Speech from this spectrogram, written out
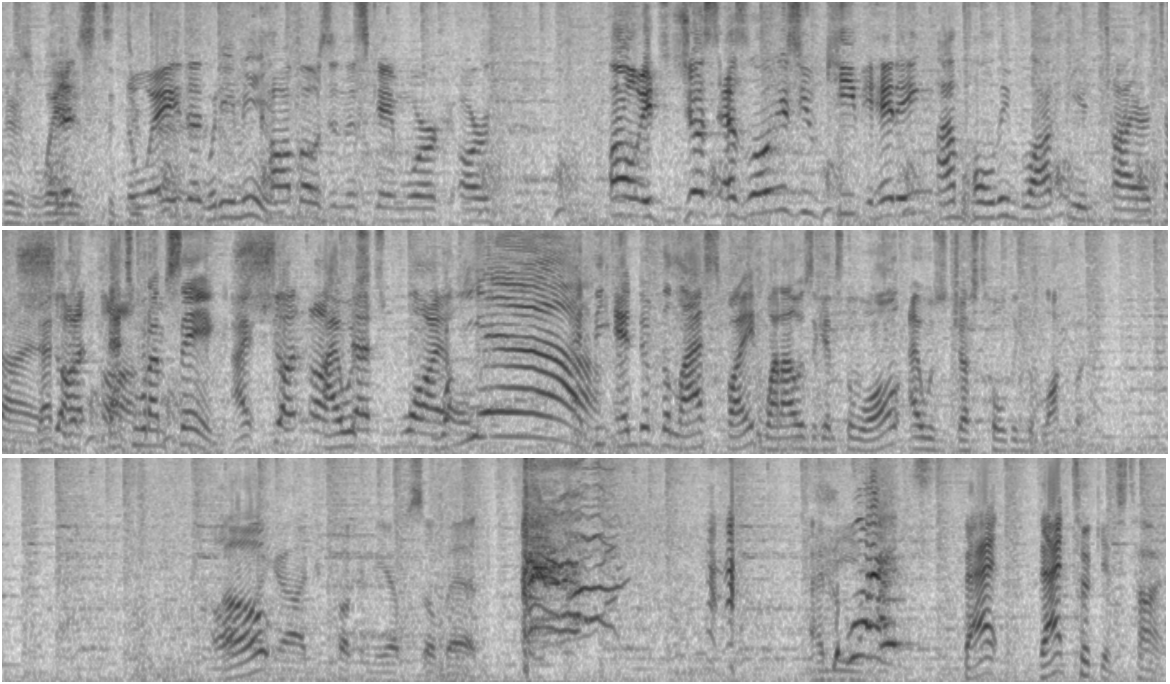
there's ways the, to the do way that. that What do you mean? combos in this game work are. Oh, it's just as long as you keep hitting. I'm holding block the entire time. That's, Shut what, that's up. what I'm saying. I Shut up! I was That's wild. yeah. At the end of the last fight, when I was against the wall, I was just holding the block button. Oh, Oh. my god, you're fucking me up so bad. I mean, what? that that took its time.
